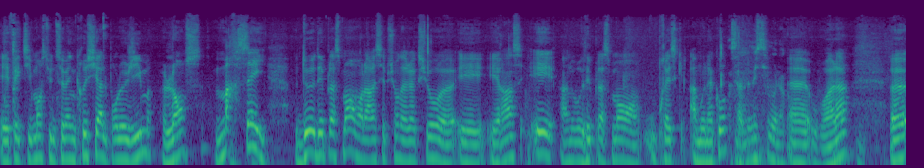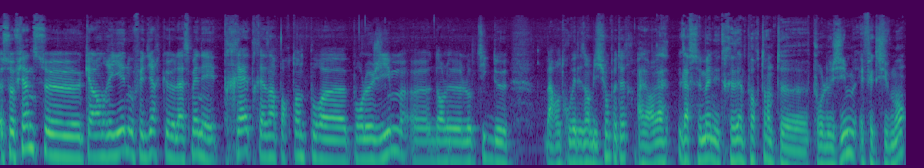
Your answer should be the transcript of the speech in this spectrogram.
et effectivement, c'est une semaine cruciale pour le gym. Lens, Marseille, deux déplacements avant la réception d'Ajaccio et, et, Reims, et un nouveau déplacement, ou presque, à Monaco. C'est un domicile Monaco. voilà. Euh, Sofiane, ce calendrier nous fait dire que la semaine est très très importante pour, euh, pour le gym, euh, dans l'optique de bah, retrouver des ambitions peut-être? Alors la, semaine est très importante pour le gym, effectivement.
